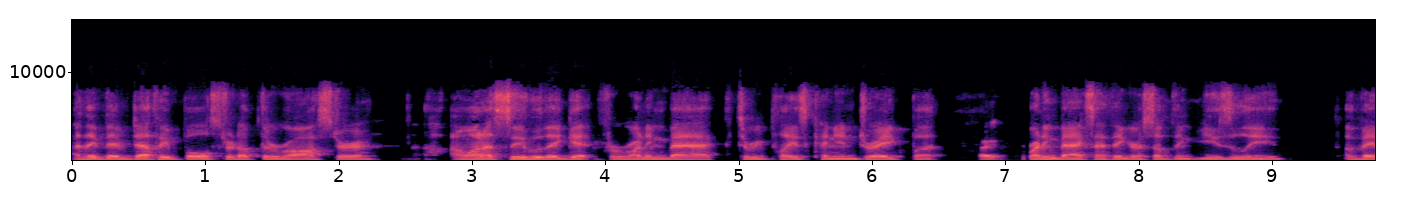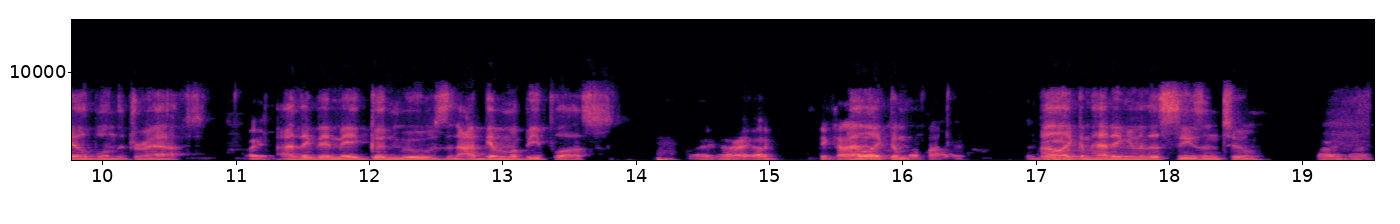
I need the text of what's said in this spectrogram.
I think they've definitely bolstered up their roster. I want to see who they get for running back to replace Kenyan Drake, but Right. running backs I think are something easily available in the draft. Right. I think they made good moves, and I'd give them a B plus. All right, all right. all right. I like them. I like them heading into this season too. All right, all right.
